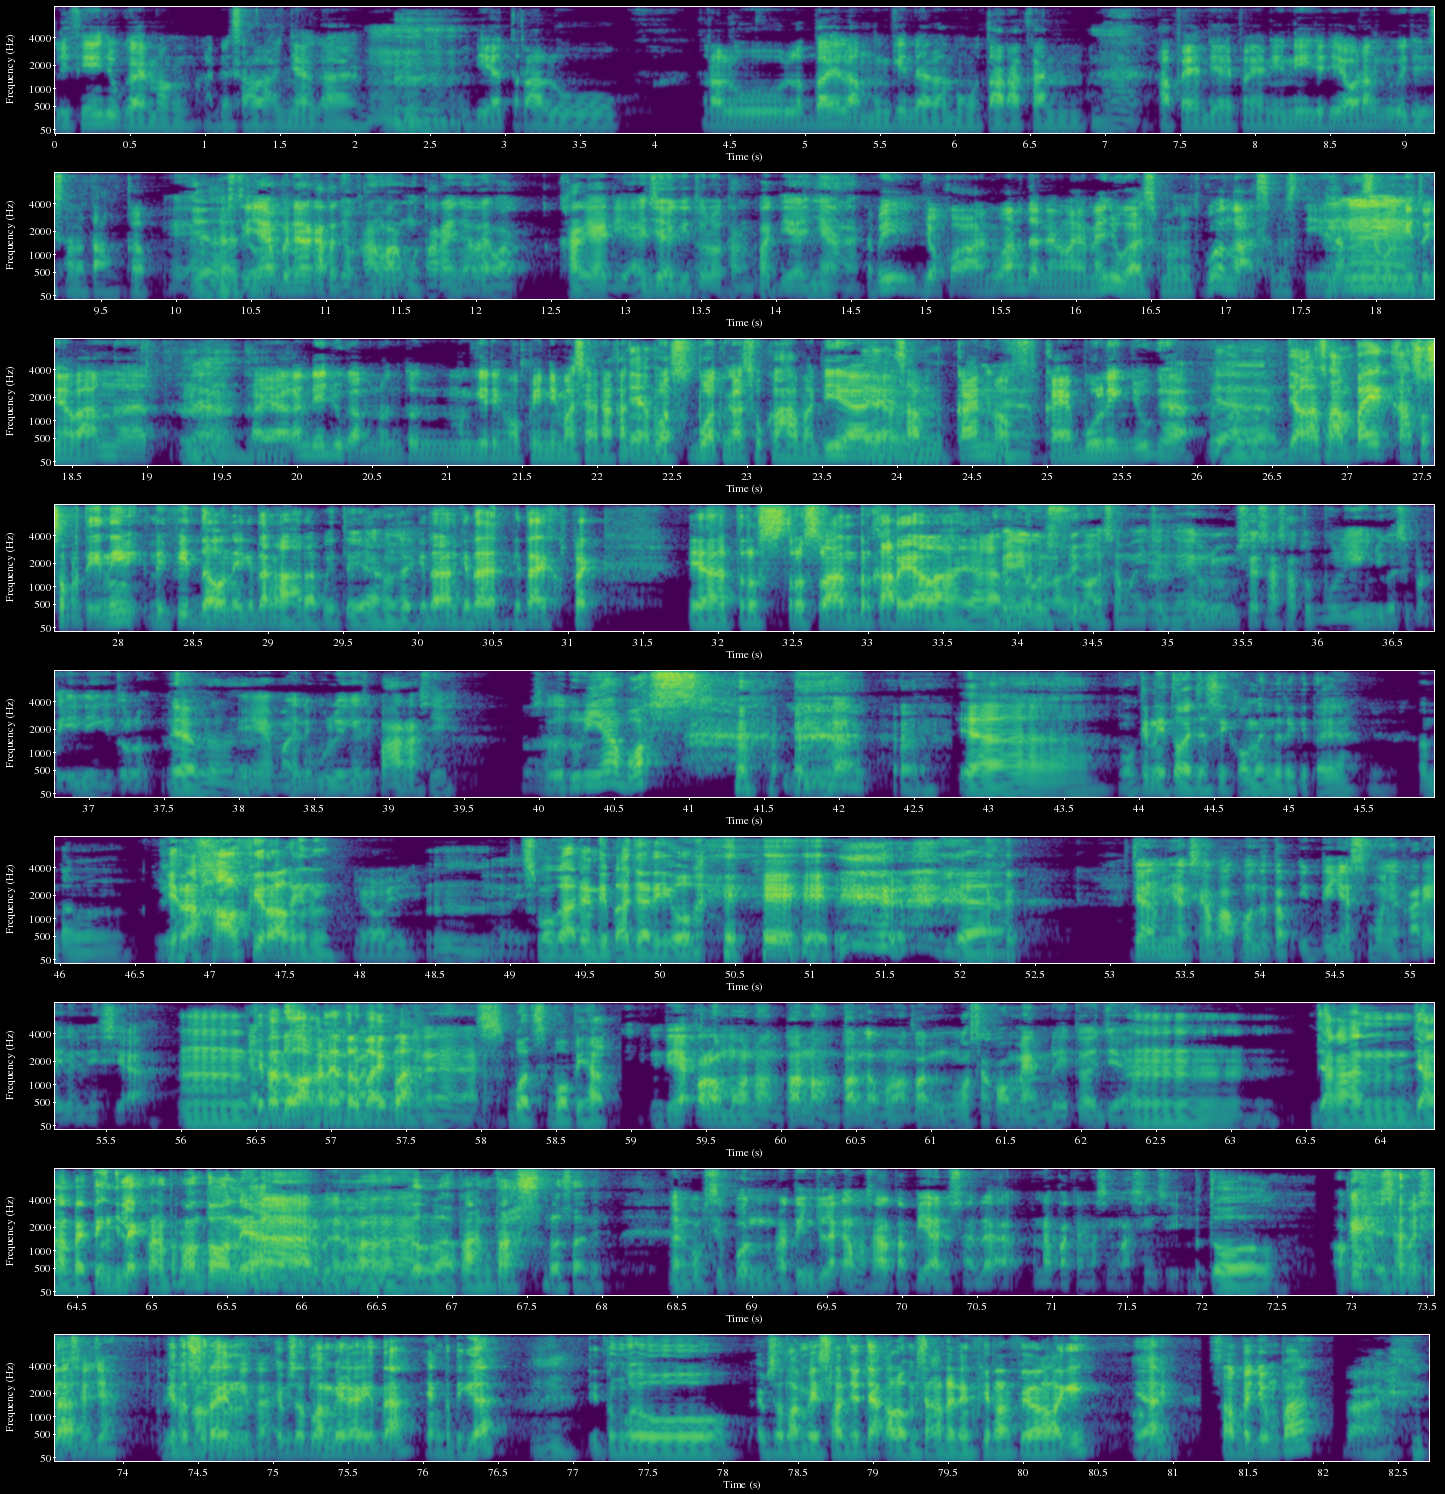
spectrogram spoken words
Livi juga emang ada salahnya kan. Hmm. Dia terlalu terlalu lebay lah mungkin dalam mengutarakan Benar. apa yang dia pengen ini. Jadi orang juga jadi salah tangkap. Ya, mestinya benar kata Joko Anwar utaranya lewat karya dia aja gitu loh tanpa dianya Tapi Joko Anwar dan yang lainnya juga menurut gua nggak semestinya sampai sebegitunya banget. Kayak kan dia juga menuntun menggiring opini masyarakat Ya, buat buat nggak suka sama dia ya some kind of kayak bullying juga. Ya, benar. jangan sampai kasus seperti ini live it down ya kita nggak harap itu ya. Maksudnya kita kita kita expect ya terus terus terusan berkarya lah ya kan. tapi ini gue setuju banget sama Ichen deh ini misalnya salah satu bullying juga seperti ini gitu loh Iya benar. benar. iya malah ini bullyingnya sih parah sih satu dunia bos Gila. Ya mungkin itu aja sih komen dari kita ya tentang viral hal viral ini. Yoi. Hmm, Iya, Semoga ada yang dipelajari. Oh ya. jangan memihak siapa pun tetap intinya semuanya karya Indonesia Hmm, Yang kita doakan yang terbaik lah Bener. buat semua pihak. intinya kalau mau nonton nonton nggak mau nonton nggak usah komen deh itu aja Hmm, jangan jangan rating jelek tanpa penonton ya. benar benar Hmm, banget Itu nggak pantas rasanya. Dan meskipun rating jelek nggak masalah tapi harus ada pendapatnya masing-masing sih Betul. oke Ya, sampai sini saja Kita sudahin kita. episode lambe kita yang ketiga. Ditunggu episode lambe selanjutnya kalau misalkan ada yang viral-viral lagi ya. Oke. Sampai jumpa. Bye.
